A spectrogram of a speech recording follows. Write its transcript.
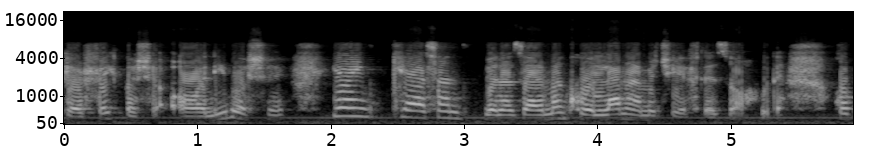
پرفکت باشه عالی باشه یا اینکه اصلا به نظر من کلا همه چی افتضاح بوده. خب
